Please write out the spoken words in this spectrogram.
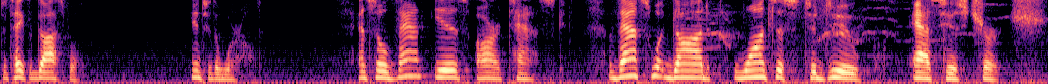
to take the gospel into the world. And so that is our task. That's what God wants us to do as His church.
